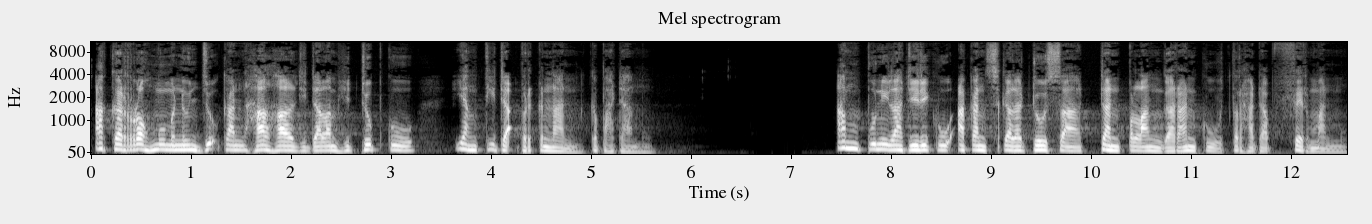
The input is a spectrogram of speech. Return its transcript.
agar rohmu menunjukkan hal-hal di dalam hidupku yang tidak berkenan kepadamu. Ampunilah diriku akan segala dosa dan pelanggaranku terhadap firmanmu.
